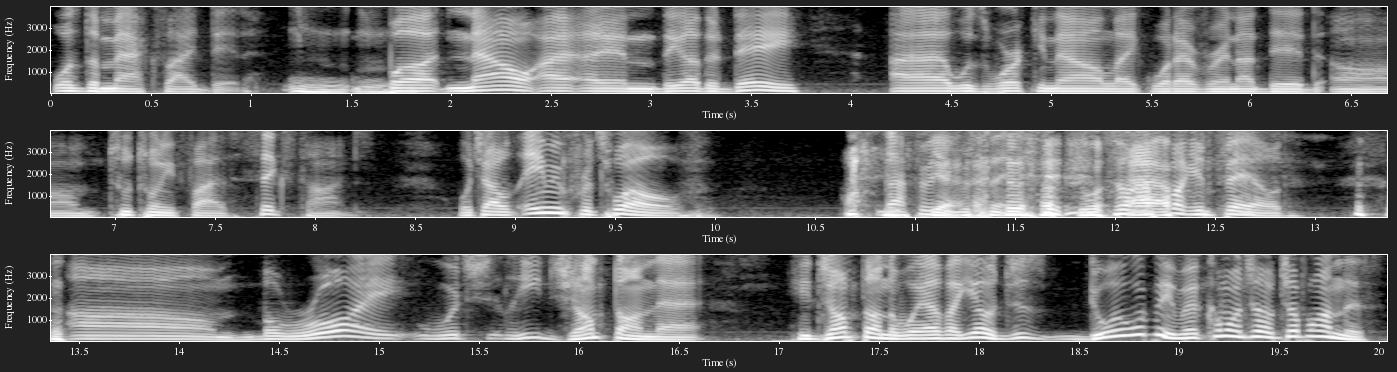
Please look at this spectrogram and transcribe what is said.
was the max I did. Mm-hmm, But now I and the other day I was working out like whatever, and I did um 225 six times, which I was aiming for 12, not fifty percent. so I fucking failed. Um, but Roy, which he jumped on that, he jumped on the way. I was like, "Yo, just do it with me, man. Come on, jump, jump on this."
